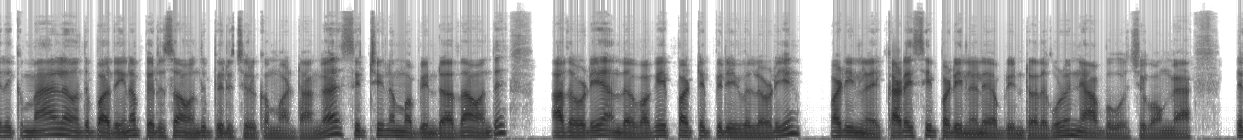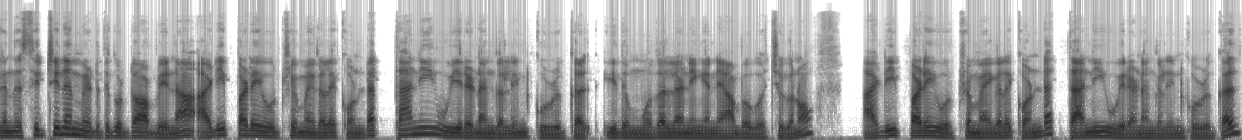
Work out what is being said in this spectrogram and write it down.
இதுக்கு மேலே வந்து பார்த்திங்கன்னா பெருசாக வந்து பிரிச்சிருக்க மாட்டாங்க. சிற்றினம் அப்படின்றது தான் வந்து அதோடைய அந்த வகைப்பாட்டு பிரிவுகளுடைய படிநிலை கடைசி படிநிலை அப்படின்றத கூட ஞாபகம் வச்சுக்கோங்க. சரி இந்த சிற்றினம் எடுத்துக்கிட்டோம் அப்படின்னா அடிப்படை ஒற்றுமைகளை கொண்ட தனி உயிரினங்களின் குழுக்கள். இது முதல்ல நீங்கள் ஞாபகம் வச்சுக்கணும். அடிப்படை ஒற்றுமைகளை கொண்ட தனி உயிரினங்களின் குழுக்கள்.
